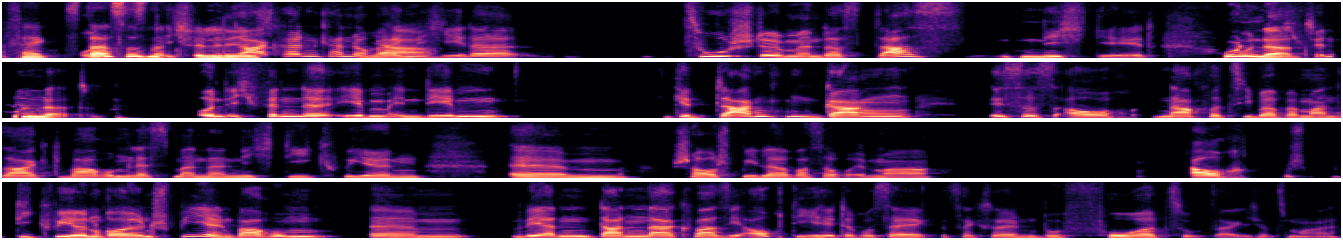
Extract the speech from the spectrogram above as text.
Facts, das ist Und ich finde, natürlich da können, kann doch ja. eigentlich jeder zustimmen, dass das nicht geht. Und ich 100, finde- 100. Und ich finde eben in dem Gedankengang ist es auch nachvollziehbar, wenn man sagt, warum lässt man dann nicht die queeren ähm, Schauspieler, was auch immer, auch die queeren Rollen spielen? Warum ähm, werden dann da quasi auch die Heterosexuellen bevorzugt, sage ich jetzt mal?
